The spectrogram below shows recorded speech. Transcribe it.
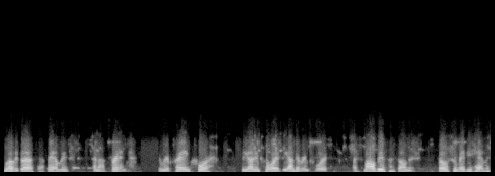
well as us, our families, and our friends. And we're praying for the unemployed, the underemployed, our small business owners, those who may be having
